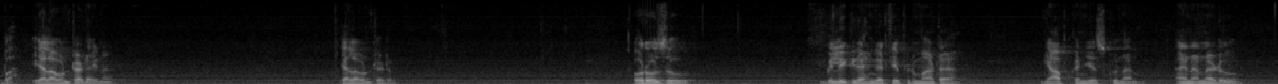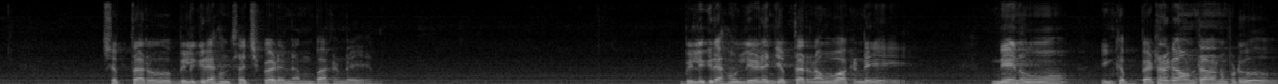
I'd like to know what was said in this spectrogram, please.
బా ఎలా ఉంటాడు ఆయన? ఎలా ఉంటాడు? ఓ రోజు బిల్లీ గ్రహం గారు చెప్పిన మాట జ్ఞాపకం చేసుకున్నాను. ఆయన అన్నాడు చెప్తారు బిల్లి గ్రహం చచ్చిపోయాడని నమ్మబాకండి. బిల్లి గ్రహం లేడని చెప్తారు నమ్మబాకండి. నేను ఇంకా బెటర్గా ఉంటానన్నప్పుడు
